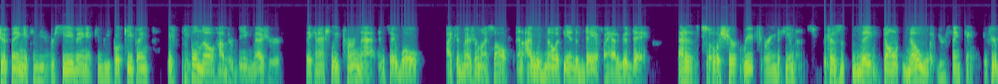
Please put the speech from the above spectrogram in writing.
shipping. It can be receiving. It can be bookkeeping. If people know how they're being measured, they can actually turn that and say, well, I could measure myself and I would know at the end of the day if I had a good day. That is so assure, reassuring to humans because they don't know what you're thinking. If you're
